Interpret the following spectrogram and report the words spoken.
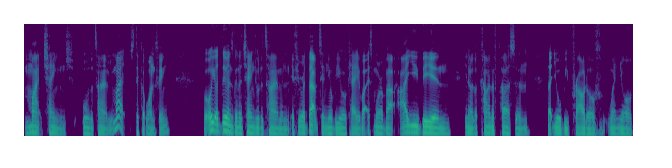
might change all the time. You might stick at one thing, but what you're doing is going to change all the time. And if you're adapting, you'll be okay. But it's more about are you being, you know, the kind of person that you'll be proud of when you're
